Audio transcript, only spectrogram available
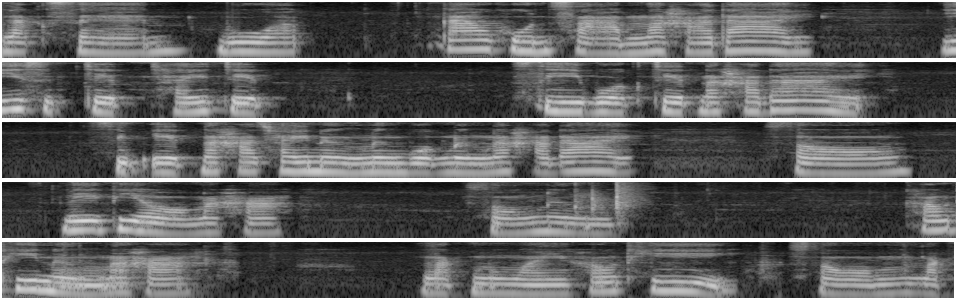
หลักแสนบวกเก้าคูณสามนะคะ ได้ยี่สิบเจ็ดใช้เจ็ดสี่บวกเจ็ดนะคะได้สิบเอ็ดนะคะ ใช้หนึ่งหนึ่งบวกหนึ่งนะคะได้สองเลขที่ออกนะคะสองหนึ่ง เข้าที่หนึ่งนะคะ หลักหน่วยเข้าที่สองหลัก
